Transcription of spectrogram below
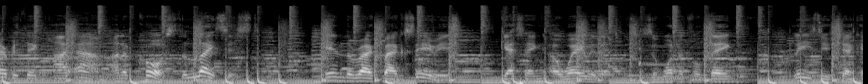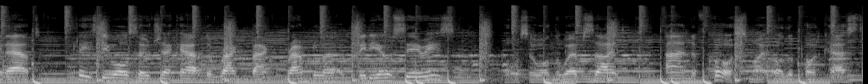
Everything I Am, and of course the latest in the Ragbag series, Getting Away with It, which is a wonderful thing. Please do check it out. Please do also check out the Ragbag Rambler video series, also on the website, and of course my other podcast,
